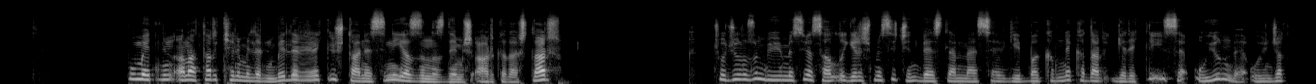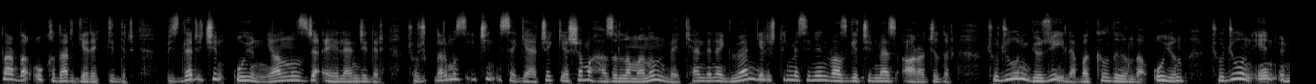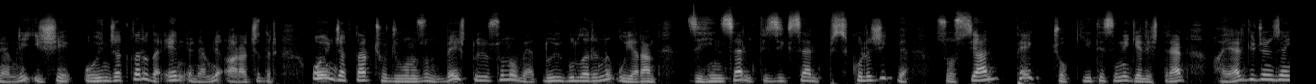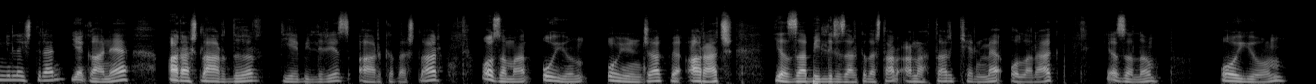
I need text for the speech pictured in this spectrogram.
Bu metnin anahtar kelimelerini belirleyerek 3 tanesini yazınız demiş arkadaşlar. Çocuğunuzun büyümesi ve sağlıklı gelişmesi için beslenme, sevgi, bakım ne kadar gerekli ise oyun ve oyuncaklar da o kadar gereklidir. Bizler için oyun yalnızca eğlencedir. Çocuklarımız için ise gerçek yaşama hazırlamanın ve kendine güven geliştirmesinin vazgeçilmez aracıdır. Çocuğun gözü ile bakıldığında oyun çocuğun en önemli işi, oyuncakları da en önemli aracıdır. Oyuncaklar çocuğunuzun beş duyusunu ve duygularını uyaran zihinsel, fiziksel, psikolojik ve sosyal pek çok yetisini geliştiren, hayal gücünü zenginleştiren yegane araçlardır diyebiliriz arkadaşlar. O zaman oyun, oyuncak ve araç yazabiliriz arkadaşlar. Anahtar kelime olarak yazalım. Oyun,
